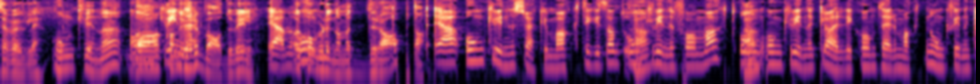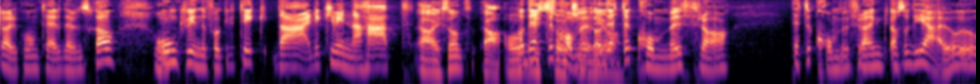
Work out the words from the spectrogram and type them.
Selvfølgelig. Ung kvinne. Da kvinne. kan du gjøre hva du vil. Ja, da ung- kommer du unna med drap, da. Ja, ung kvinne søker makt, ikke sant? Ung Ja. kvinne får makt. Ung, Ja. ung kvinne klarer ikke å håndtere makten. Ung kvinne klarer ikke å håndtere det hun skal. Ung, kvinne får kritikk. Da er det kvinnehat. Ja, ikke sant? Ja, og, Og dette kommer, og- dette kommer fra dette kommer fra en, altså De er jo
